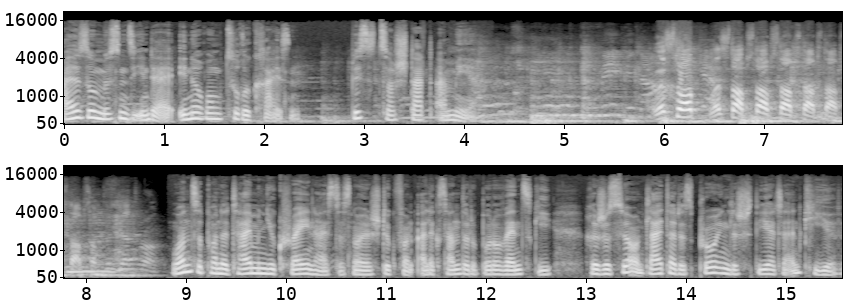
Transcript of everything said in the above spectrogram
Also müssen sie in der Erinnerung zurückreisen. Bis zur Stadt am Meer. Stop. Stop, stop, stop, stop, stop, stop. Once Upon a Time in Ukraine heißt das neue Stück von Alexander Borowensky, Regisseur und Leiter des Pro-English Theater in Kiew.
